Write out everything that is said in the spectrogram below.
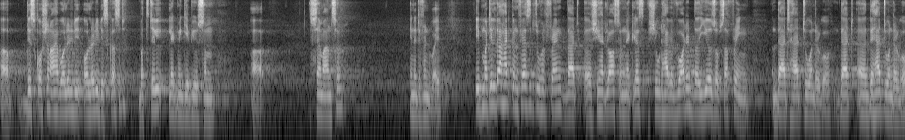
Uh, this question I have already already discussed, but still let me give you some uh, same answer in a different way. If Matilda had confessed to her friend that uh, she had lost her necklace, she would have avoided the years of suffering that had to undergo that uh, they had to undergo.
